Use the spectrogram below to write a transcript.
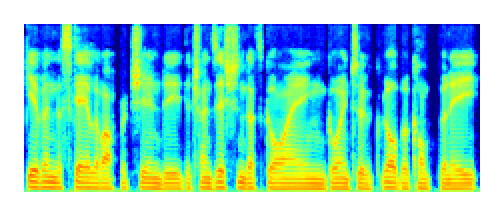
given the scale of opportunity, the transition that's going, going to a global company,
